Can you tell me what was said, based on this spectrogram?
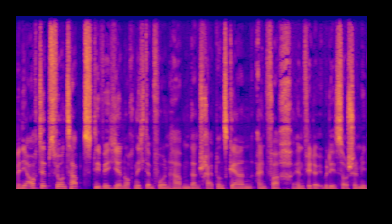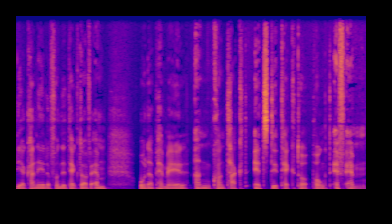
Wenn ihr auch Tipps für uns habt, die wir hier noch nicht empfohlen haben, dann schreibt uns gern einfach entweder über die Social Media Kanäle von Detektor FM oder per Mail an kontakt.detektor.fm.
